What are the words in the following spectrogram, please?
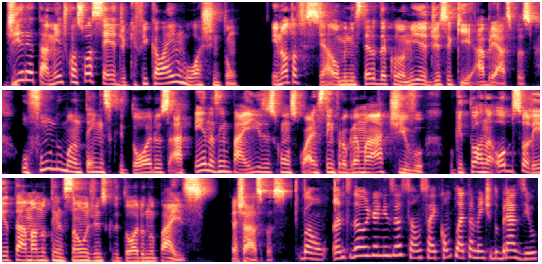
diretamente com a sua sede, que fica lá em Washington. Em nota oficial, o Ministério da Economia disse que, abre aspas, o fundo mantém escritórios apenas em países com os quais tem programa ativo, o que torna obsoleta a manutenção de um escritório no país. Fecha aspas. Bom, antes da organização sair completamente do Brasil,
